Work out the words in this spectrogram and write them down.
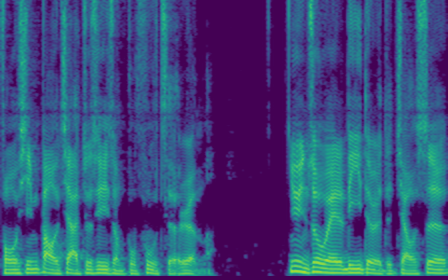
佛心报价就是一种不负责任嘛。因为你作为 leader 的角色，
